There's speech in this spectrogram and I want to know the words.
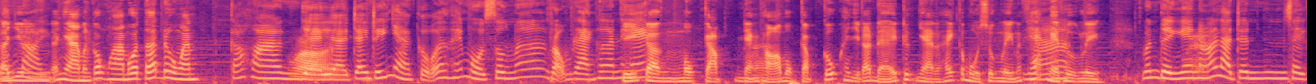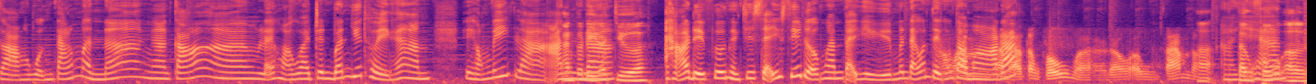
Tại Đúng vì rồi. ở nhà mình có hoa mới có Tết đúng không anh? Có hoa Wow. về à, trang trí nhà cửa Thấy mùa xuân nó rộn ràng hơn anh Chỉ ha cần một cặp nhạn thọ, một cặp cúc hay gì đó để trước nhà là thấy có mùa xuân liền nó khác Dạ. ngày thường liền. Minh Tuyền nghe nói là trên Sài Gòn quận 8 mình á nga- có à, lễ hội hoa trên bến dưới thuyền á anh thì không biết là anh Anh, có đi à, đó chưa? Ở địa phương thì chia sẻ chút xíu được không anh? Tại vì minh đẳng bánh tiền cũng tò mò anh, đó. anh ở Tân Phú mà đâu ở quận 8 đâu. À, À, Tân vậy Phú anh? ừ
